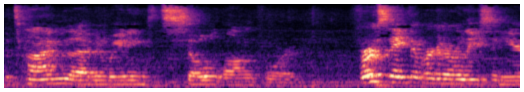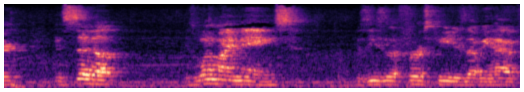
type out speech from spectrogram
The time that I've been waiting so long for. First thing that we're gonna release in here and set up is one of my mains. Because these are the first cages that we have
